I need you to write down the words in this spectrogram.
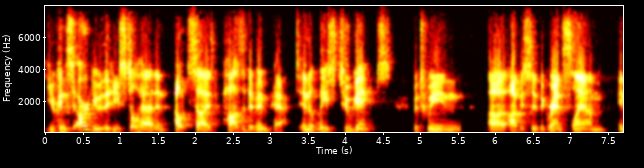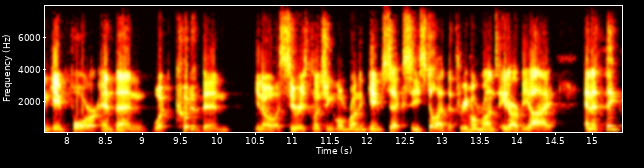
you can argue that he still had an outsized positive impact in at least two games between uh, obviously the grand slam in game four and then what could have been you know a series clinching home run in game six. He still had the three home runs eight rbi and i think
